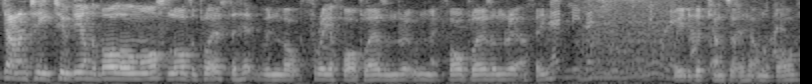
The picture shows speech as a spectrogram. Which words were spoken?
guaranteed 2D on the ball almost. Loads of players to hit. With about three or four players under it, wouldn't it? Four players under it, I think. Animaux mignons Really good chance of a hit on the ball.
